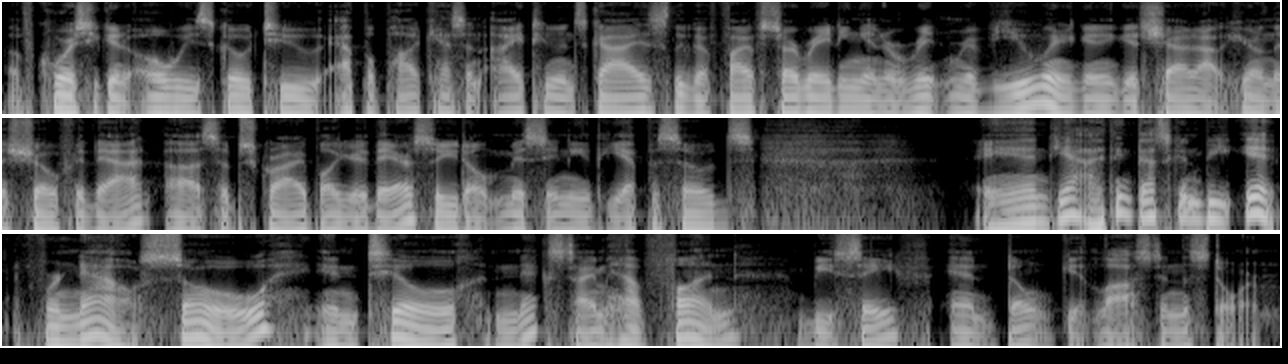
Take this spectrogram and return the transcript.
Of course, you can always go to Apple Podcasts and iTunes, guys. Leave a five star rating and a written review, and you're going to get shout out here on the show for that. Uh, subscribe while you're there so you don't miss any of the episodes. And yeah, I think that's going to be it for now. So until next time, have fun, be safe, and don't get lost in the storm.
